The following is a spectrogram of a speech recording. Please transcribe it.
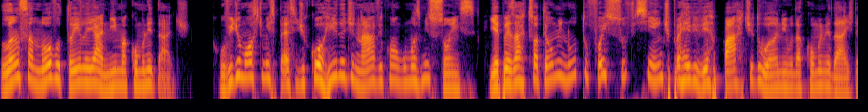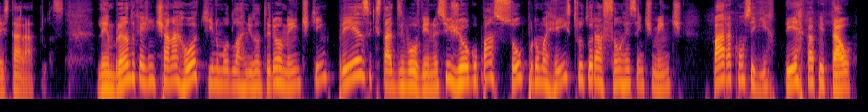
lança novo trailer e anima a comunidade. O vídeo mostra uma espécie de corrida de nave com algumas missões, e apesar de só ter um minuto, foi suficiente para reviver parte do ânimo da comunidade da Star Atlas. Lembrando que a gente já narrou aqui no Modular News anteriormente que a empresa que está desenvolvendo esse jogo passou por uma reestruturação recentemente para conseguir ter capital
